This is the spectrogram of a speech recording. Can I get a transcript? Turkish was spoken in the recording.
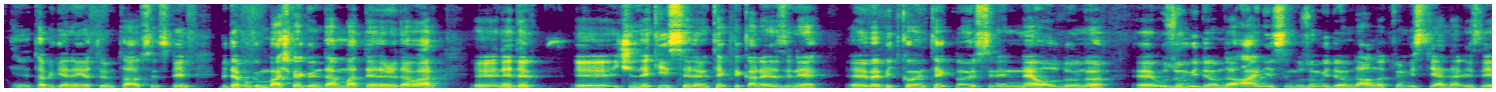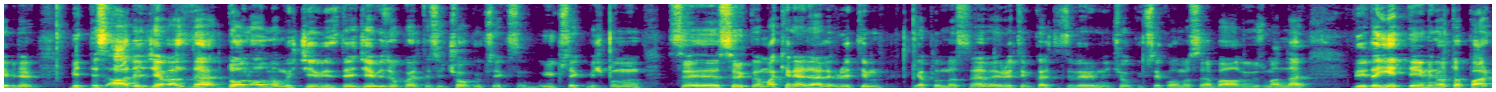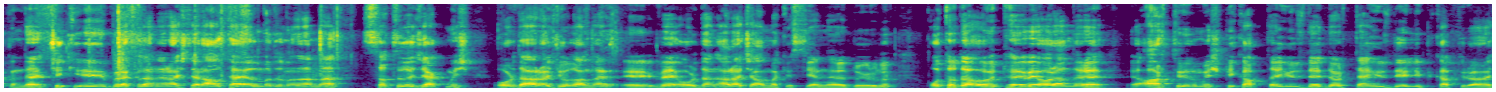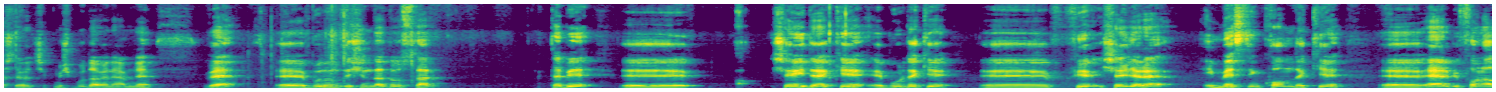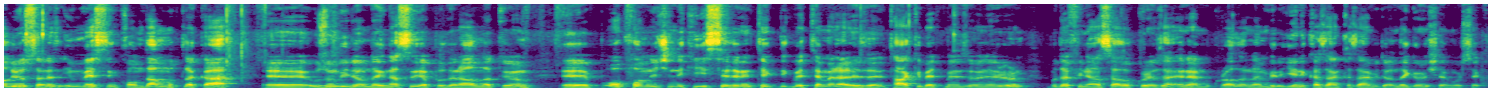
E, tabii gene yatırım tavsiyesi değil. Bir de bugün başka gündem maddeleri de var. E, nedir? E, içindeki hisselerin teknik analizini e, ve Bitcoin teknolojisinin ne olduğunu e, uzun videomda aynı isim uzun videomda anlatıyorum. İsteyenler izleyebilir. Bitlis Adil Cevaz'da don olmamış cevizdi. Ceviz o kalitesi çok yüksek, yüksekmiş. Bunun e, sırık ve makinelerle üretim yapılmasına ve üretim kalitesi veriminin çok yüksek olmasına bağlı uzmanlar. Bir de Yetli Otoparkı'nda çek, e, bırakılan araçlar 6 ay almadan satılacakmış. Orada aracı olanlar e, ve oradan araç almak isteyenlere duyurulur. Otoda ÖTV oranları e, artırılmış. Pick-up'ta %4'ten %50 pick-up türü araçlara çıkmış. Bu da önemli. Ve e, bunun dışında dostlar tabi e, şeyde e, buradaki e, şeylere investing.com'daki e, eğer bir fon alıyorsanız investing.com'dan mutlaka e, uzun videomda nasıl yapıldığını anlatıyorum. E, o fonun içindeki hisselerin teknik ve temel analizlerini takip etmenizi öneriyorum. Bu da finansal okuryazarın en önemli kurallarından biri. Yeni kazan kazan videolarında görüşelim. Hoşçakalın.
